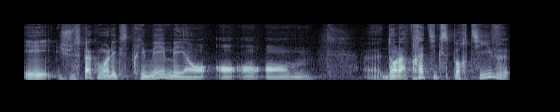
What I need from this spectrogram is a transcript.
Et je ne sais pas comment l'exprimer, mais en, en, en, dans la pratique sportive,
